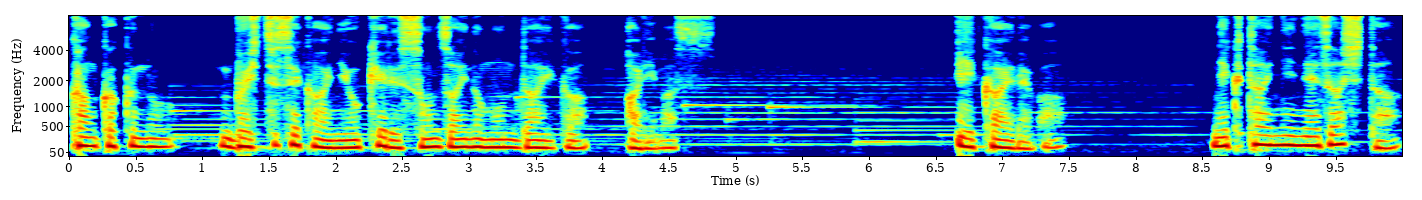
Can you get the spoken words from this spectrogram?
感覚の物質世界における存在の問題があります。言い換えれば、肉体に根ざした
